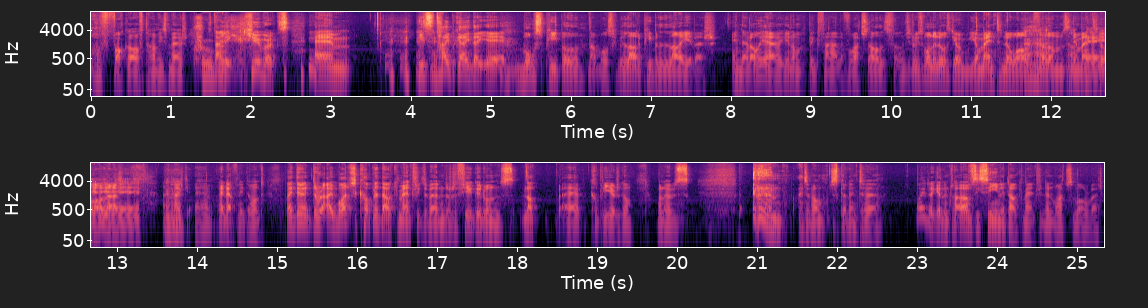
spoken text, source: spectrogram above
Oh fuck off, Tommy's mouth. Kubrick. Stanley Kubrick's. Um, he's the type of guy that yeah, most people, not most people, a lot of people lie about. In that, oh yeah, you know, I'm a big fan. I've watched all his films. You know, he's one of those. You're, you're meant to know all Uh-huh. the films, and you're meant to know all that. yeah, yeah. And Uh-huh. like, um, I definitely don't. I do. There, I watched a couple of documentaries about him. There's a few good ones. Not uh, a couple of years ago when I was, I don't know, just got into. Why did I get into? I obviously seen a documentary and then watched some more about. it.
